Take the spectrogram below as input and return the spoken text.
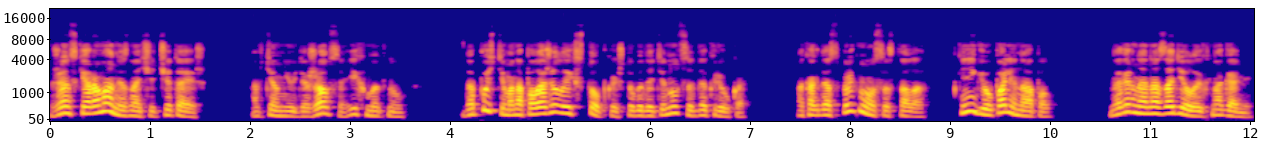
Женские романы, значит, читаешь?» Артем не удержался и хмыкнул. Допустим, она положила их стопкой, чтобы дотянуться до крюка. А когда спрыгнула со стола, книги упали на пол. Наверное, она задела их ногами.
